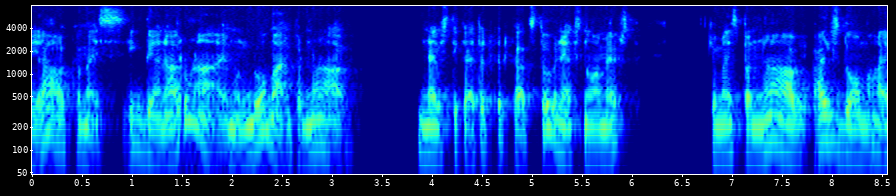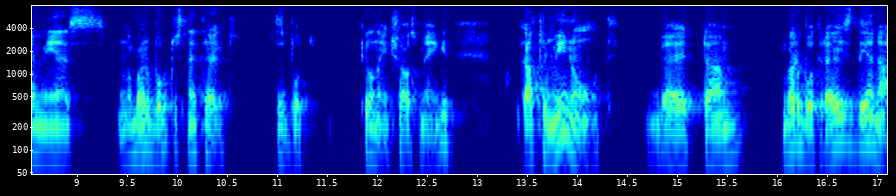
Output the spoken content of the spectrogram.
jā, ka mēs ikdienā runājam un domājam par nāvi. Nevis tikai tad, kad kāds tuvinieks nomirst, ka mēs par nāvi aizdomājamies, nu, varbūt es neteiktu, tas būtu pilnīgi šausmīgi, katru minūti, bet um, varbūt reizes dienā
